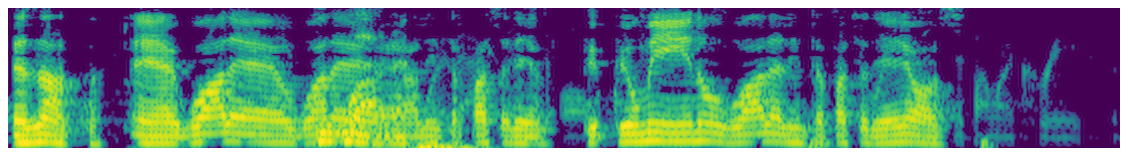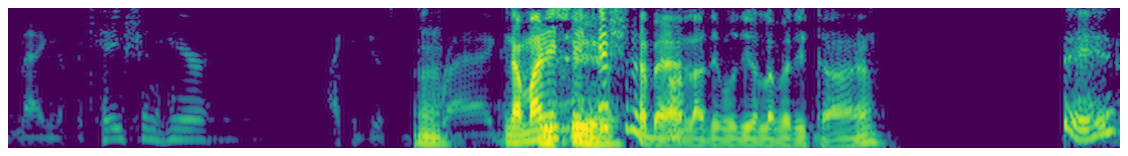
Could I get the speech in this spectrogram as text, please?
esatto, è uguale, uguale Uguale. all'interfaccia di più, più o meno uguale all'interfaccia di iOS. Mm. La magnification sì. è bella, devo dire la verità. Eh? Sì.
